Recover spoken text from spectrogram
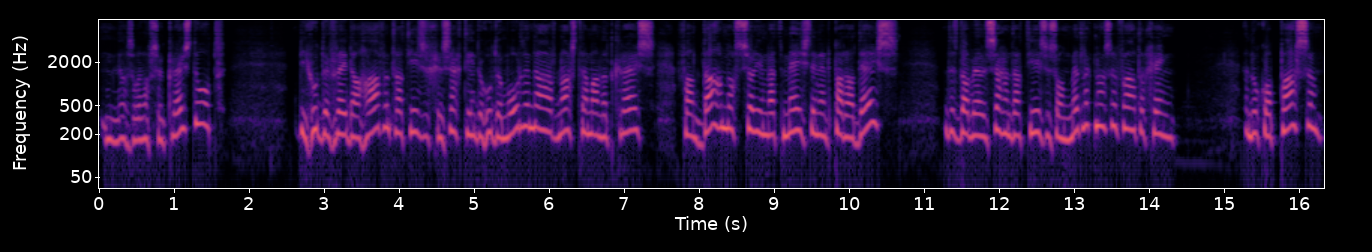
Dat was vanaf zijn kruisdood. Die goede vrijdagavond had Jezus gezegd in de goede moordenaar naast hem aan het kruis: Vandaag nog zul je met mij zijn in het paradijs. Dus dat wil zeggen dat Jezus onmiddellijk naar zijn vader ging. En ook op Pasen,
